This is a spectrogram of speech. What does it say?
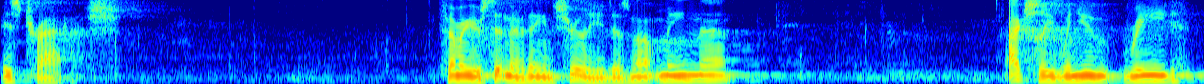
is trash. Some of you are sitting there thinking, surely he does not mean that. Actually, when you read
